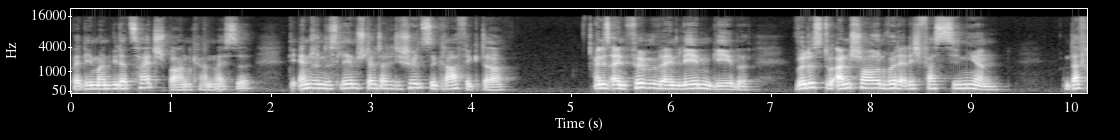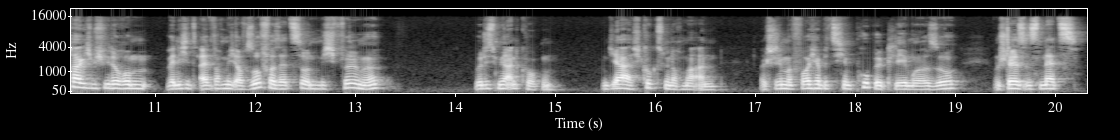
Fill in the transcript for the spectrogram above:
bei denen man wieder Zeit sparen kann, weißt du? Die Engine des Lebens stellt halt die schönste Grafik dar. Wenn es einen Film über dein Leben gäbe, würdest du anschauen, würde er dich faszinieren. Und da frage ich mich wiederum, wenn ich jetzt einfach mich aufs Sofa setze und mich filme, würde ich es mir angucken. Und ja, ich gucke es mir nochmal an. Weil stell dir mal vor, ich habe jetzt hier einen Popel kleben oder so und stelle es ins Netz.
